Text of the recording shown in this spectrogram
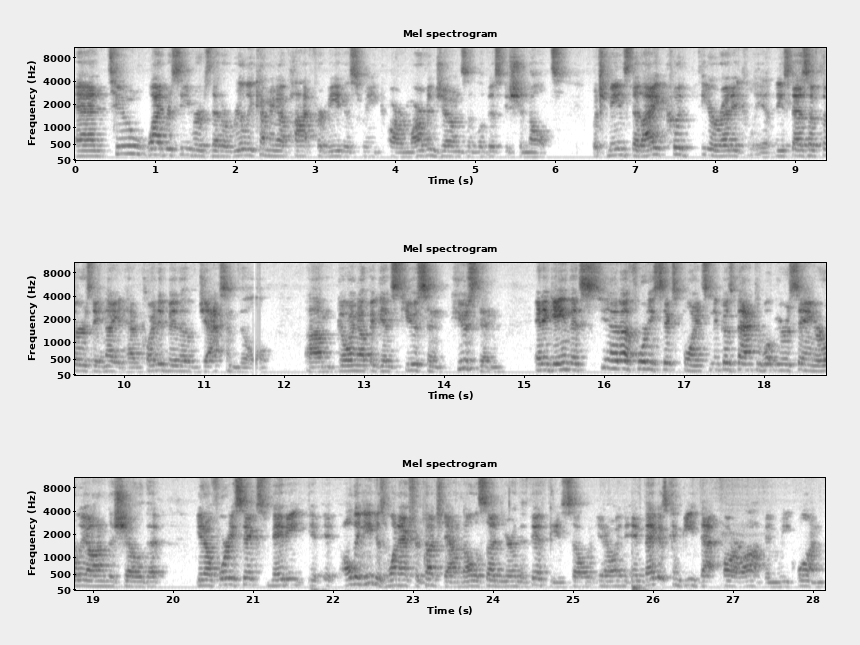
And two wide receivers that are really coming up hot for me this week are Marvin Jones and Laviska Shenault, which means that I could theoretically, at least as of Thursday night, have quite a bit of Jacksonville um, going up against Houston, Houston in a game that's you know about 46 points. And it goes back to what we were saying early on in the show that you know 46 maybe it, it, all they need is one extra touchdown, and all of a sudden you're in the 50s. So you know, and, and Vegas can be that far off in Week One.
